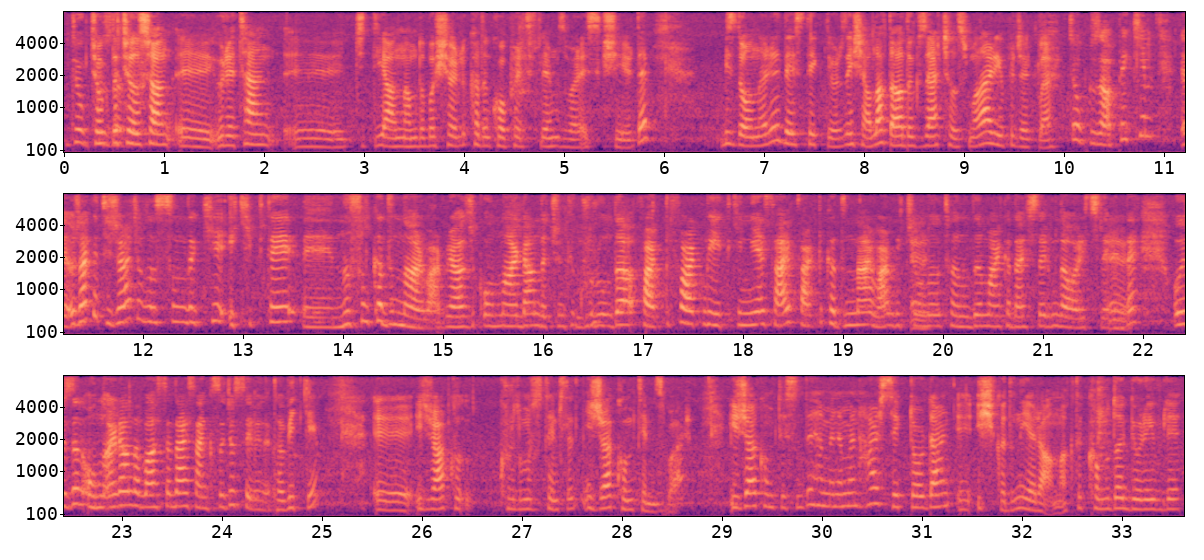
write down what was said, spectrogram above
Çok, Çok güzel. da çalışan, e, üreten, e, ciddi anlamda başarılı kadın kooperatiflerimiz var Eskişehir'de. Biz de onları destekliyoruz. İnşallah daha da güzel çalışmalar yapacaklar. Çok güzel. Peki e, özellikle ticaret odasındaki ekipte e, nasıl kadınlar var? Birazcık onlardan da çünkü kurulda farklı farklı yetkinliğe sahip farklı kadınlar var. Birçoğunu tanıdığım arkadaşlarım da var içlerinde. Evet. O yüzden onlardan da bahsedersen kısaca sevinirim. Tabii ki. Ee, icra kurulumuzu temsil eden icra komitemiz var. İcra komitesinde hemen hemen her sektörden e, iş kadını yer almakta. Kamuda görevli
